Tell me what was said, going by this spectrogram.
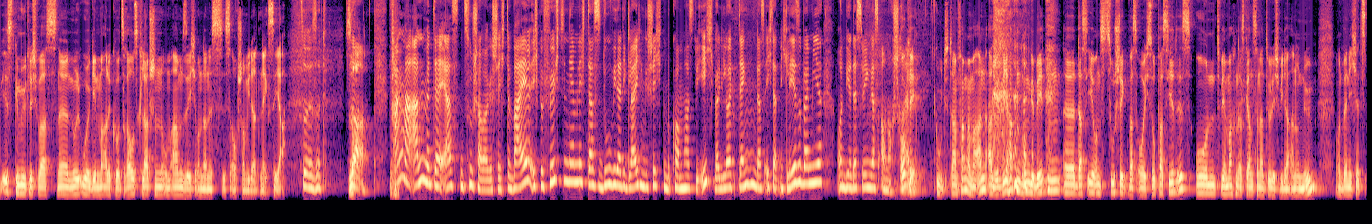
isst gemütlich was, ne? 0 Uhr gehen mal alle kurz raus, klatschen, umarmen sich und dann ist, ist auch schon wieder das nächste Jahr. So ist es. So. so, fang mal an mit der ersten Zuschauergeschichte, weil ich befürchte nämlich, dass du wieder die gleichen Geschichten bekommen hast wie ich, weil die Leute denken, dass ich das nicht lese bei mir und dir deswegen das auch noch schreibe. Okay. Gut, dann fangen wir mal an. Also wir hatten darum gebeten, äh, dass ihr uns zuschickt, was euch so passiert ist. Und wir machen das Ganze natürlich wieder anonym. Und wenn ich jetzt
